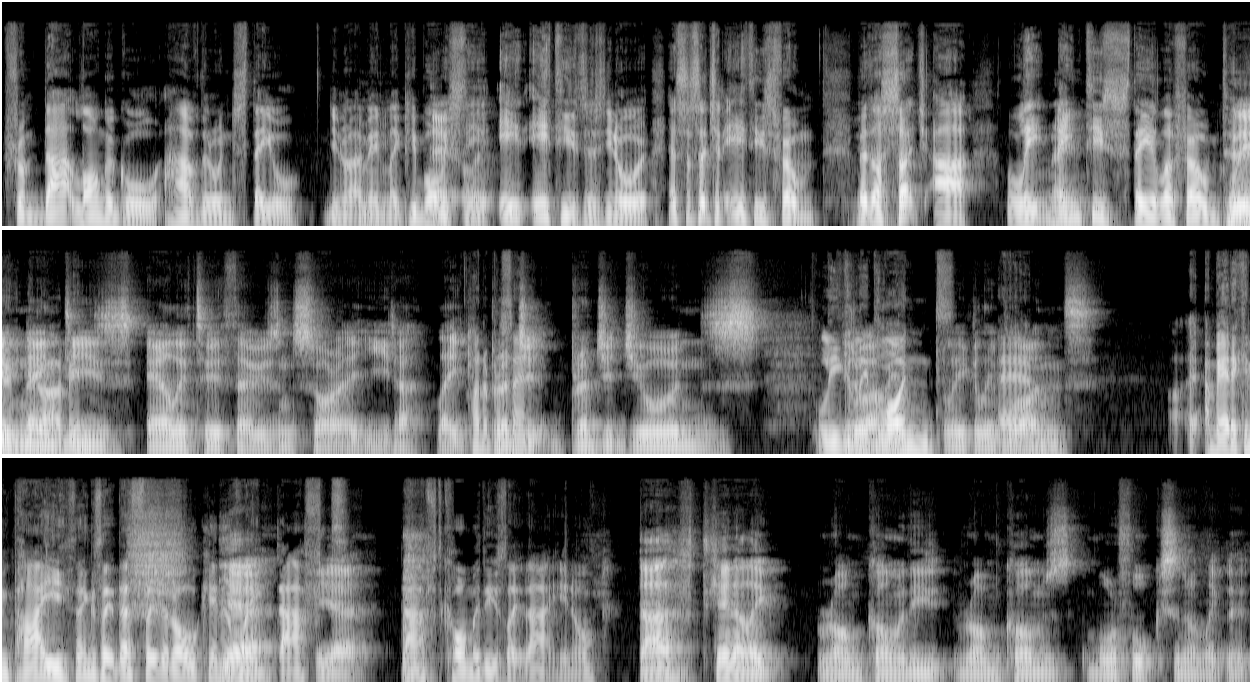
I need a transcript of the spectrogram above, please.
from that long ago have their own style. You know what. I mean? Hmm. Like people Definitely. always say 80s is, you know, it's such an 80s film, but yeah. there's such a late 90s style of film too. Late 90s, I mean? early 2000s sort of era. Like 100%. Bridget, Bridget Jones. Legally you know Blonde. I mean? Legally um, Blonde. Um, American Pie, things like this. Like they're all kind of yeah, like daft, yeah. daft comedies like that. You know, daft kind of like rom comedy, rom coms, more focusing on like the,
